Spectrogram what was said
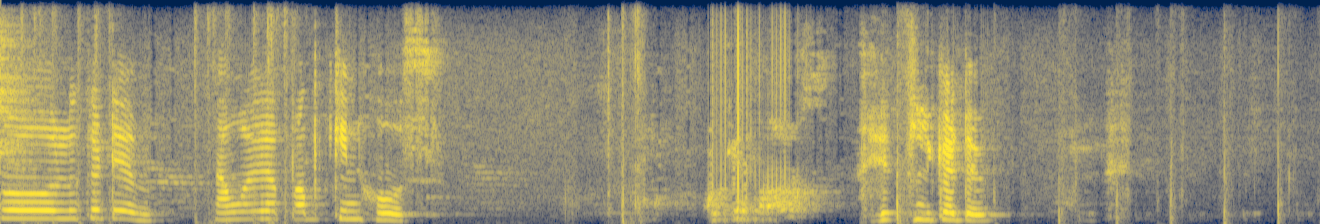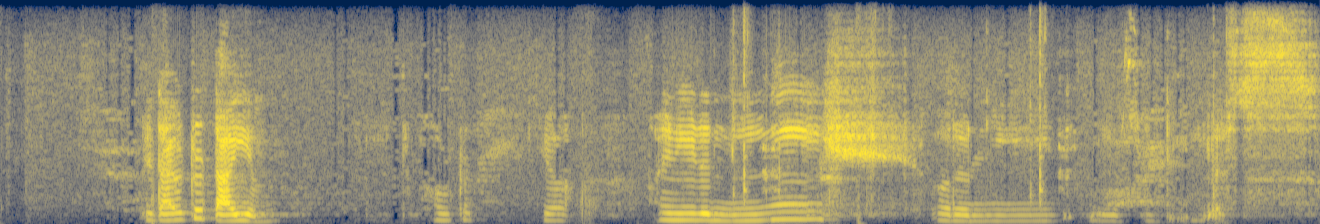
Oh, look at him. Now I have a pumpkin horse. look at him. Wait, I have to tie him. How to? Yeah. I need a leash a lead. Yes.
